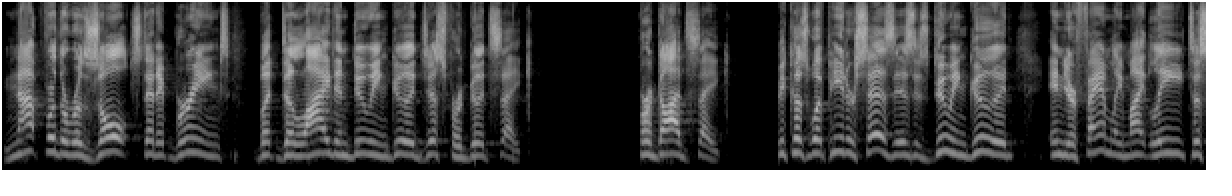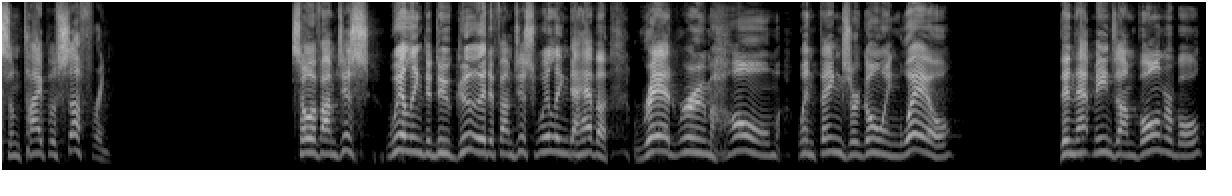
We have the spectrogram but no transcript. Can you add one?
not for the results that it brings, but delight in doing good just for good's sake, for God's sake. Because what Peter says is, is doing good in your family might lead to some type of suffering. So if I'm just willing to do good, if I'm just willing to have a red room home when things are going well, then that means I'm vulnerable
